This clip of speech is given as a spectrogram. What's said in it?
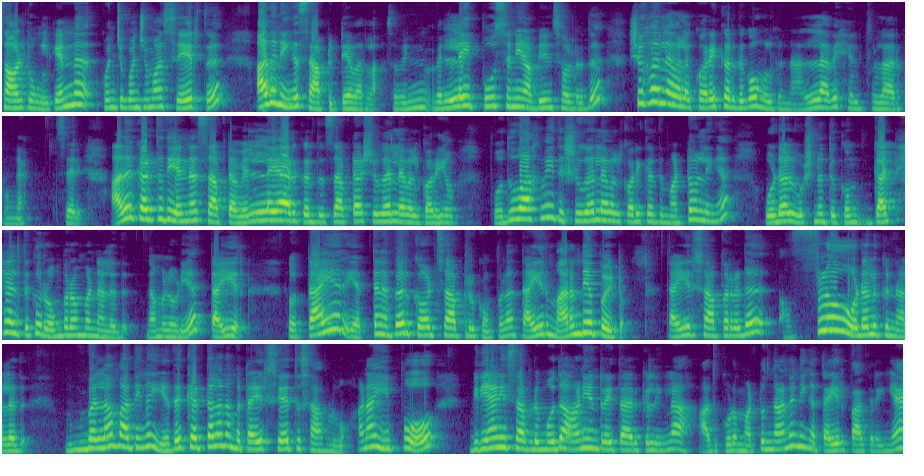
சால்ட் உங்களுக்கு என்ன கொஞ்சம் கொஞ்சமாக சேர்த்து அதை நீங்கள் சாப்பிட்டுக்கிட்டே வரலாம். ஸோ வெண் வெள்ளை பூசணி அப்படின்னு சொல்கிறது சுகர் லெவலை குறைக்கிறதுக்கும் உங்களுக்கு நல்லாவே ஹெல்ப்ஃபுல்லாக இருக்குங்க. சரி அதுக்கு அடுத்தது என்ன சாப்பிட்டா? வெள்ளையாக இருக்கிறது சாப்பிட்டா சுகர் லெவல் குறையும். பொதுவாகவே இது சுகர் லெவல் குறைக்கிறது மட்டும் இல்லைங்க. உடல் உஷ்ணத்துக்கும் கட் ஹெல்த்துக்கும் ரொம்ப ரொம்ப நல்லது. நம்மளுடைய தயிர். ஸோ தயிர் எத்தனை பேர் கேர்ட் சாப்பிட்ருக்கோம் இப்போலாம் தயிர் மறந்தே போயிட்டோம். தயிர் சாப்பிட்றது அவ்வளோ உடலுக்கு நல்லது. முன்பெல்லாம் பார்த்தீங்கன்னா எதை கெட்டாலும் நம்ம தயிர் சேர்த்து சாப்பிடுவோம். ஆனால் இப்போது பிரியாணி சாப்பிடும்போது ஆனியன் ரைத்தா இருக்கு இல்லைங்களா? அது கூட மட்டும்தானே நீங்கள் தயிர் பார்க்குறீங்க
